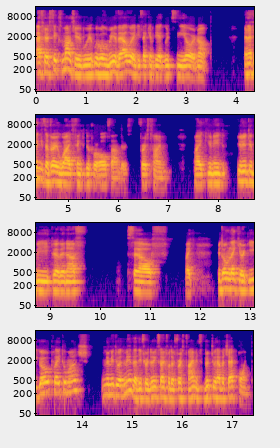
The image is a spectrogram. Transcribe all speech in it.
after six months, we, we will reevaluate if I can be a good CEO or not. And I think it's a very wise thing to do for all founders. First time, like you need you need to be to have enough self. Like you don't let your ego play too much. You need to admit that if you're doing something for the first time, it's good to have a checkpoint.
